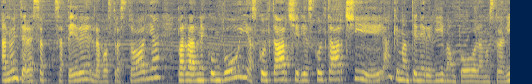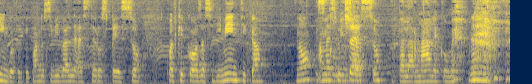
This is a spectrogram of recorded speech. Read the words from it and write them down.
A noi interessa sapere la vostra storia, parlarne con voi, ascoltarci, riascoltarci e anche mantenere viva un po' la nostra lingua, perché quando si vive all'estero spesso qualche cosa si dimentica, no? E A me è successo. A parlare male come...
